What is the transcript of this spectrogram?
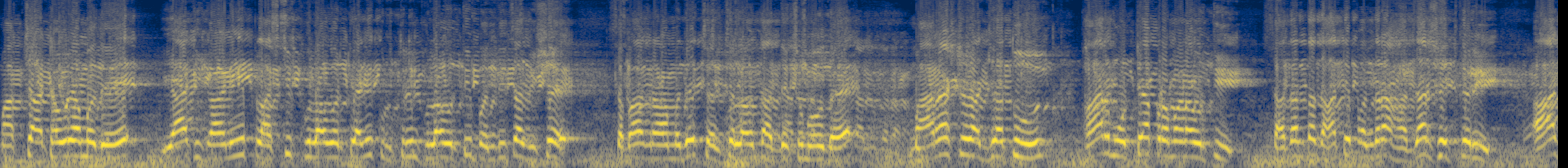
मागच्या आठवड्यामध्ये या ठिकाणी प्लास्टिक फुलावरती आणि कृत्रिम फुलावरती बंदीचा विषय सभागृहामध्ये चर्चेला होता अध्यक्ष महोदय महाराष्ट्र राज्यातून फार मोठ्या प्रमाणावरती साधारणतः दहा ते पंधरा हजार शेतकरी आज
